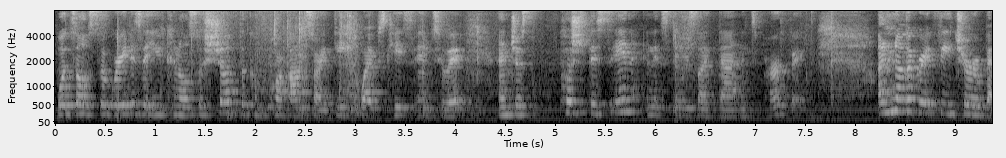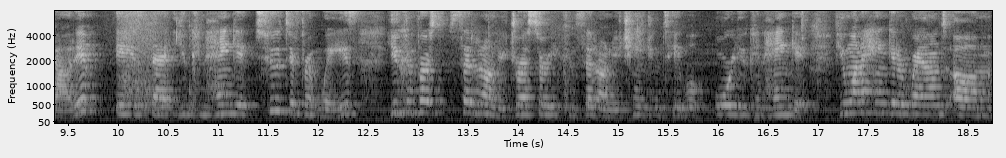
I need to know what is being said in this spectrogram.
What's also great is that you can also shove the compart I'm sorry, the wipes case into it, and just push this in, and it stays like that, and it's perfect. Another great feature about it is that you can hang it two different ways. You can first set it on your dresser, you can set it on your changing table, or you can hang it. If you want to hang it around um,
